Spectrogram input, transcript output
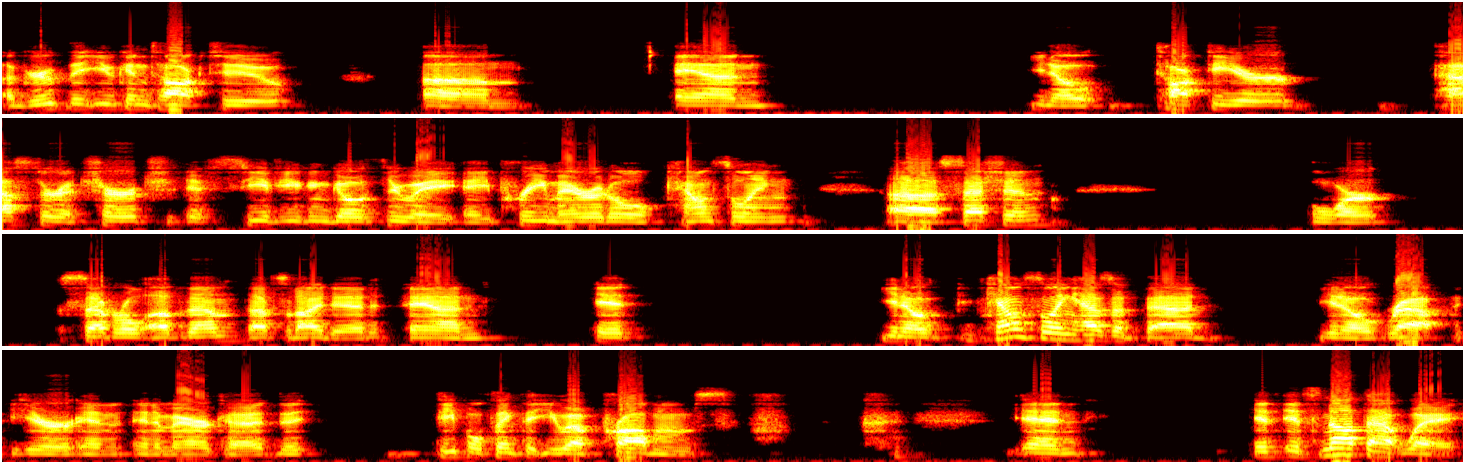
A group that you can talk to, um, and you know talk to your pastor at church if see if you can go through a, a premarital counseling uh, session or several of them that's what i did and it you know counseling has a bad you know rap here in in america that people think that you have problems and it, it's not that way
